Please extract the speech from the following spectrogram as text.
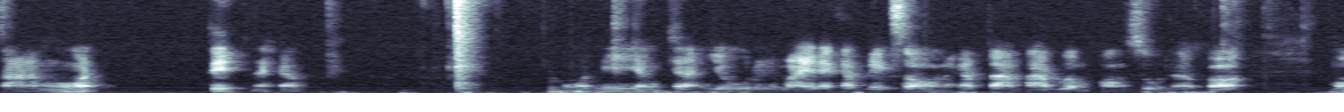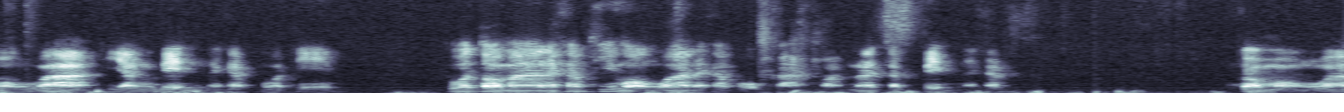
สามงวดติดนะครับงวดนี้ยังจะอยู่หรือไม่นะครับเลขสองนะครับ ตามภาพรวมของสูตรแล้วก็มองว่ายังเด่นนะครับงวดนี้ ตัวต่อมานะครับที่มองว่านะครับโอกาสความน่าจะเป็นนะครับ ก็มองว่า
